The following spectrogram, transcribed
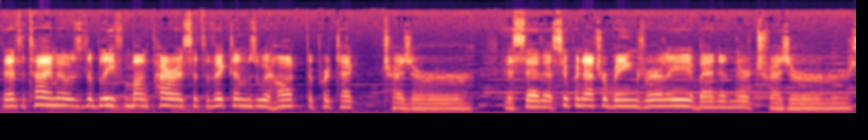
that at the time it was the belief among pirates that the victims would haunt the protect treasure. It is said that supernatural beings rarely abandon their treasures.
